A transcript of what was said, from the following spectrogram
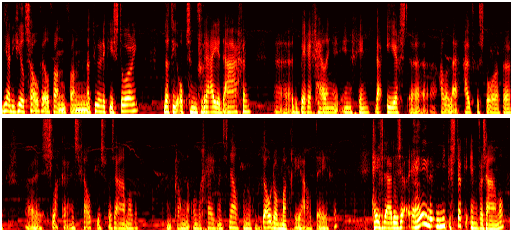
Ja, die hield zoveel van, van natuurlijke historie dat hij op zijn vrije dagen uh, de berghellingen inging. Daar eerst uh, allerlei uitgestorven uh, slakken en schelpjes verzamelde. En kwam er op een gegeven moment snel genoeg dodo-materiaal tegen. Heeft daar dus hele unieke stukken in verzameld.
